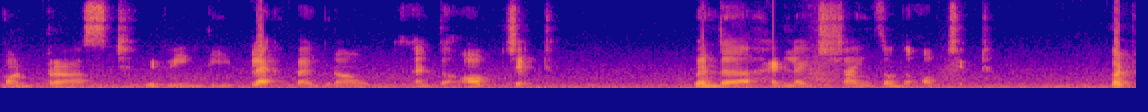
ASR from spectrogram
contrast between the black background and the object when the headlight shines on the object. But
